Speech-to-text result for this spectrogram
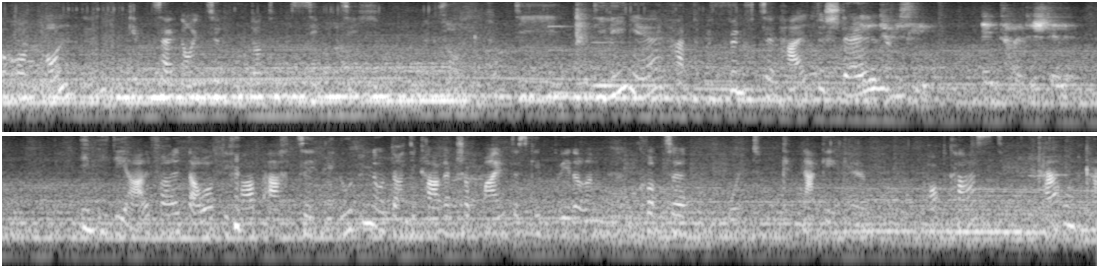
Rottmonten, gibt es seit 1970. Die, die Linie hat 15 Haltestellen. Endhaltestelle. Im Idealfall dauert die Fahrt 18 Minuten und dann die Karin schon meint, es gibt wieder einen kurzen und knackigen Podcast. K und K.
